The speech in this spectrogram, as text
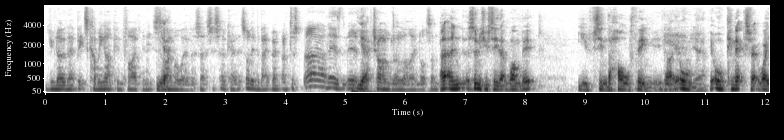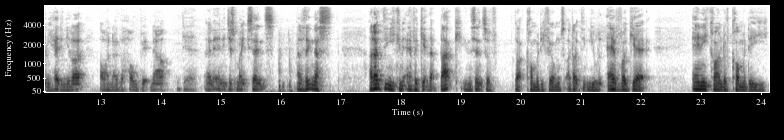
you know that bit's coming up in five minutes time Yeah. or whatever. So it's just okay. That's on in the background. I just ah, there's there's Yeah. the Chandler line or something. And, and as soon as you see that one bit, you've seen the whole thing. It, like, it all Yeah. it all connects straight away in your head, and you're like, oh, I know the whole bit now. Yeah. and, and it just makes sense. And I think that's, I don't think you can ever get that back in the sense of like comedy films. I don't think you will ever get any kind of comedy.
